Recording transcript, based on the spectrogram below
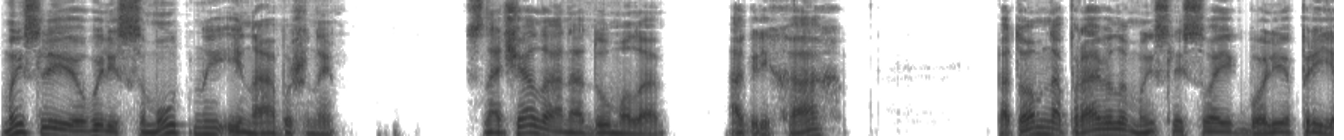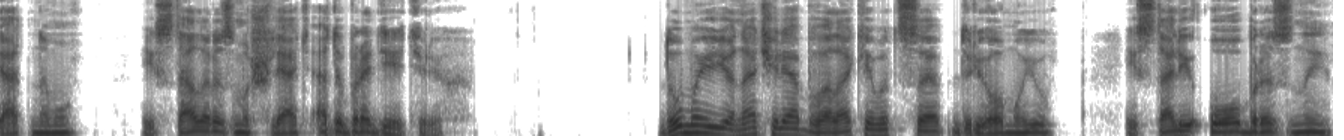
Мысли ее были смутны и набожны. Сначала она думала о грехах, Потом направила мысли свои к более приятному и стала размышлять о добродетелях. Думы ее начали обволакиваться дремую и стали образны,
